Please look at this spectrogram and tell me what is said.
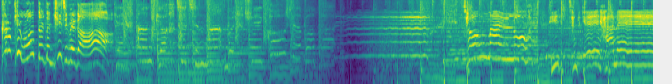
그렇게 우아 떨던 기집애가. 정말로 귀찮게 하네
